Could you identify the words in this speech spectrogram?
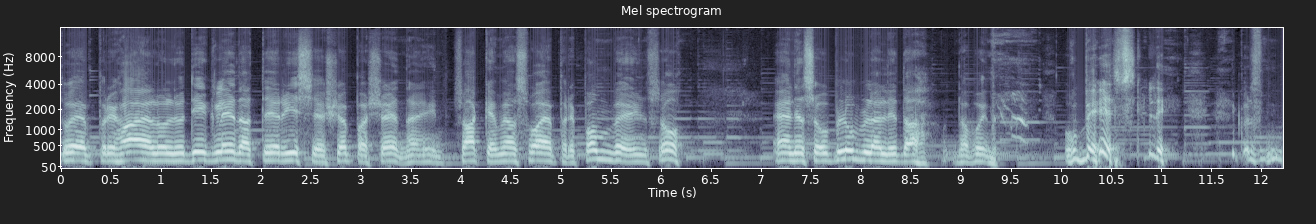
Tu je prihajalo ljudi gledati te rise, še pa še. Ne? In vsak je imel svoje pripombe in so. Ene so obljubljali, da, da bo jim obesili, ker sem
